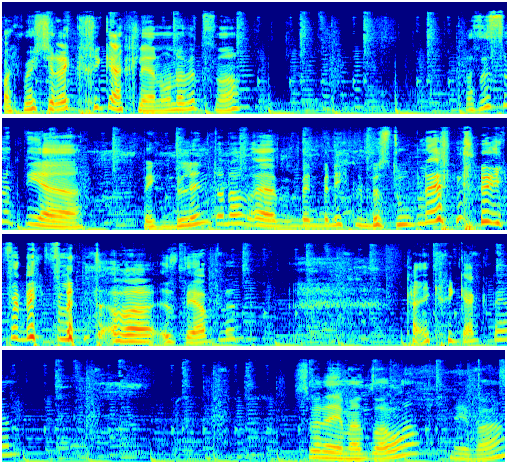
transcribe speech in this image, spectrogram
Oh, ich möchte direkt Krieg erklären, ohne Witz, ne? Was ist mit dir? Bin ich blind oder äh, bin, bin ich bist du blind? ich bin nicht blind, aber ist der blind? Kann ich Krieg erklären? Ist mir da jemand sauer? Nee, war?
